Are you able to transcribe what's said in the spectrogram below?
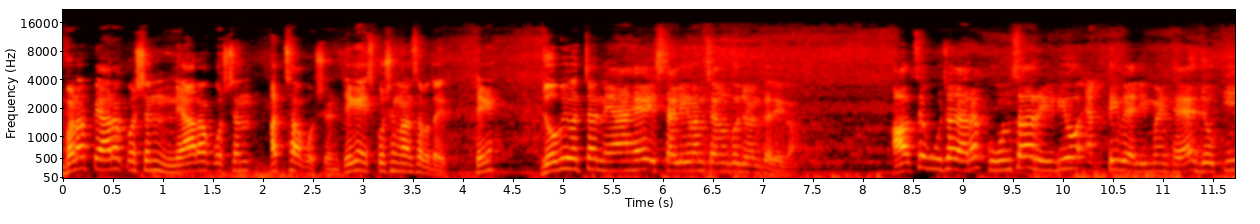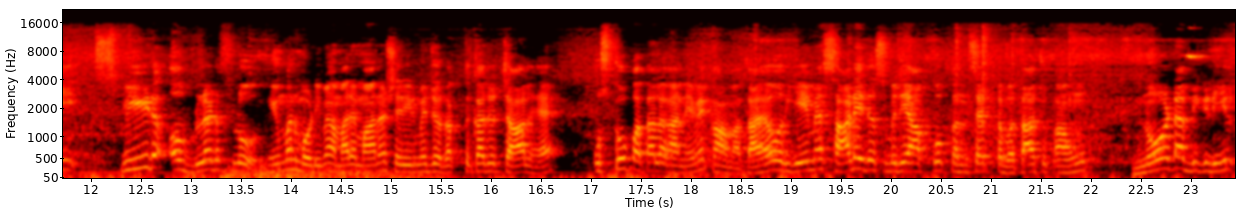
बड़ा प्यारा क्वेश्चन न्यारा क्वेश्चन अच्छा क्वेश्चन ठीक है, इस क्वेश्चन का आंसर बताइए। ठीक है? जो भी बच्चा नया है, इस टेलीग्राम चैनल को ज्वाइन करेगा। आपसे पूछा जा रहा है, कौन सा रेडियो एक्टिव एलिमेंट है जो कि speed of blood flow human body में, हमारे मानव शरीर में जो रक्त का जो चाल है, उसको पता लगाने में काम आता है। और ये मैं साढ़े दस बजे आपको कंसेप्ट बता चुका हूँ। नोट अ बिग डील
